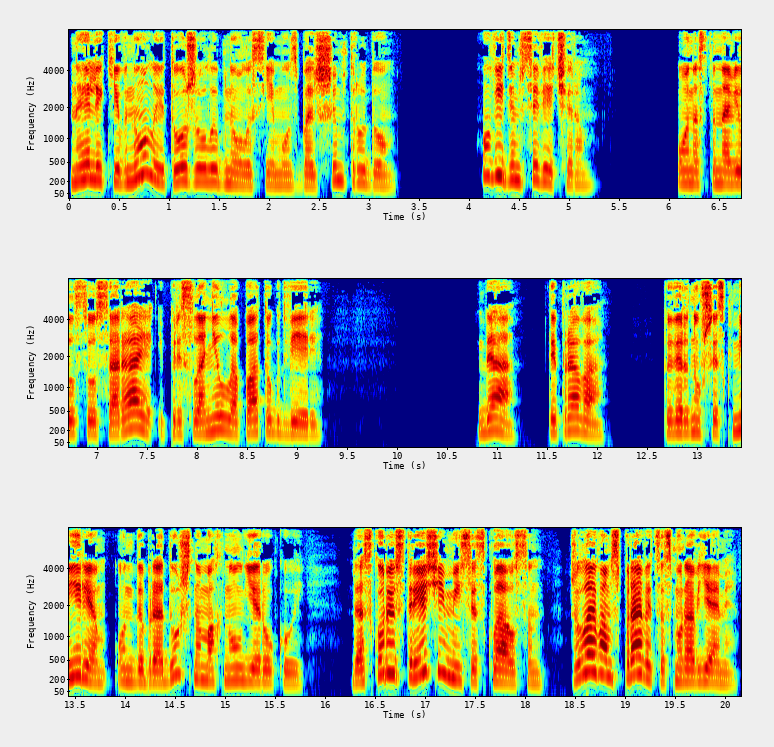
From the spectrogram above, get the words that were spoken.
Нелли кивнула и тоже улыбнулась ему с большим трудом. «Увидимся вечером». Он остановился у сарая и прислонил лопату к двери. «Да, ты права». Повернувшись к Мириам, он добродушно махнул ей рукой. «До скорой встречи, миссис Клаусон. Желаю вам справиться с муравьями».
